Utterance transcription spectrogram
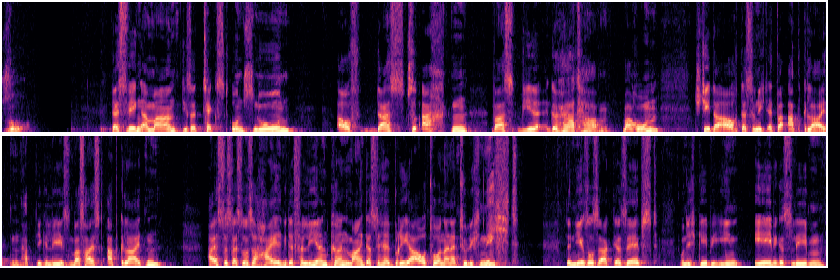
so. Deswegen ermahnt dieser Text uns nun, auf das zu achten, was wir gehört haben. Warum? Steht da auch, dass wir nicht etwa abgleiten, habt ihr gelesen. Was heißt abgleiten? Heißt es, dass wir unser Heil wieder verlieren können? Meint das der Hebräer-Autor? Nein, natürlich nicht. Denn Jesus sagt ja selbst, und ich gebe ihnen ewiges Leben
